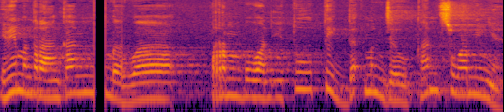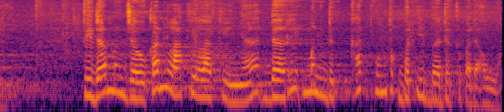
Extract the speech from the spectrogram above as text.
Ini menerangkan bahwa perempuan itu tidak menjauhkan suaminya tidak menjauhkan laki-lakinya dari mendekat untuk beribadah kepada Allah.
